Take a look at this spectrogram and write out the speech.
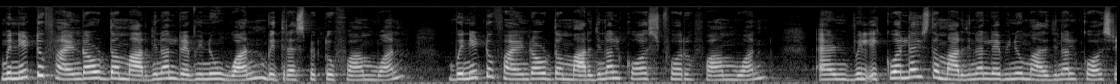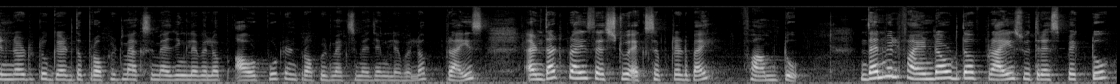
We need to find out the marginal revenue 1 with respect to farm 1. We need to find out the marginal cost for farm 1 and we will equalize the marginal revenue marginal cost in order to get the profit maximizing level of output and profit maximizing level of price and that price has to accepted by farm 2. Then we will find out the price with respect to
